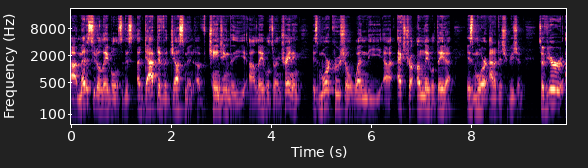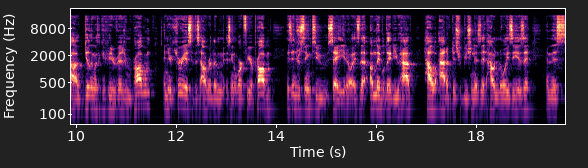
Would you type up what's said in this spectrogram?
uh, metapseudo labels, this adaptive adjustment of changing the uh, labels during training, is more crucial when the uh, extra unlabeled data is more out of distribution. So if you're uh, dealing with a computer vision problem and you're curious if this algorithm is going to work for your problem, it's interesting to say, you know, is the unlabeled data you have, how out of distribution is it, how noisy is it? And this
